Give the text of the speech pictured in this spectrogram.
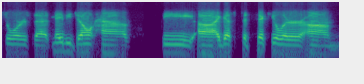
stores that maybe don't have the, uh, I guess, particular. Um,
